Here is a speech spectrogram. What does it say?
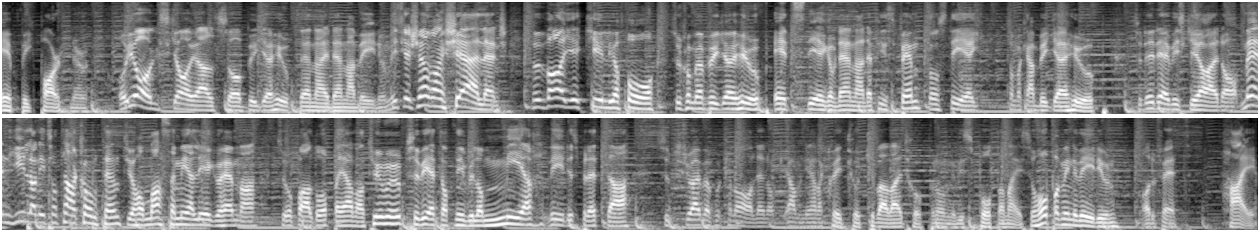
EpicPartner Och jag ska ju alltså bygga ihop denna i denna videon. Vi ska köra en challenge. För varje kill jag får så kommer jag bygga ihop ett steg av denna. Det finns 15 steg som man kan bygga ihop. Så det är det vi ska göra idag. Men gillar ni sånt här content, jag har massa mer lego hemma, så i fall droppa gärna en tumme upp så vet jag att ni vill ha mer videos på detta. Subscriba på kanalen och använd gärna creatcode kebab om ni vill supporta mig. Så hoppa vi in i videon, ha det fett, hej!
